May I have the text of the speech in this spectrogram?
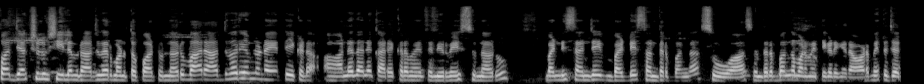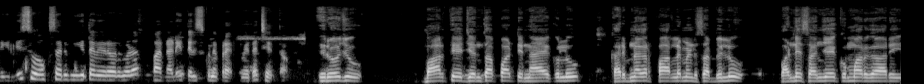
ఉపాధ్యక్షులు శీలం రాజు గారు మనతో పాటు ఉన్నారు. వారి ఆధ్వర్యంలోనైతే ఇక్కడ అన్నదాన కార్యక్రమం అయితే నిర్వహిస్తున్నారు. బండి సంజయ్ బర్త్డే సందర్భంగా. సో ఆ సందర్భంగా మనం అయితే ఇక్కడికి రావడం అయితే జరిగింది. సో ఒకసారి మిగతా వేరే కూడా వారిని అడిగి తెలుసుకునే ప్రయత్నం అయితే చేద్దాం. ఈరోజు భారతీయ జనతా పార్టీ నాయకులు కరీంనగర్ పార్లమెంట్ సభ్యులు బండి సంజయ్ కుమార్ గారి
